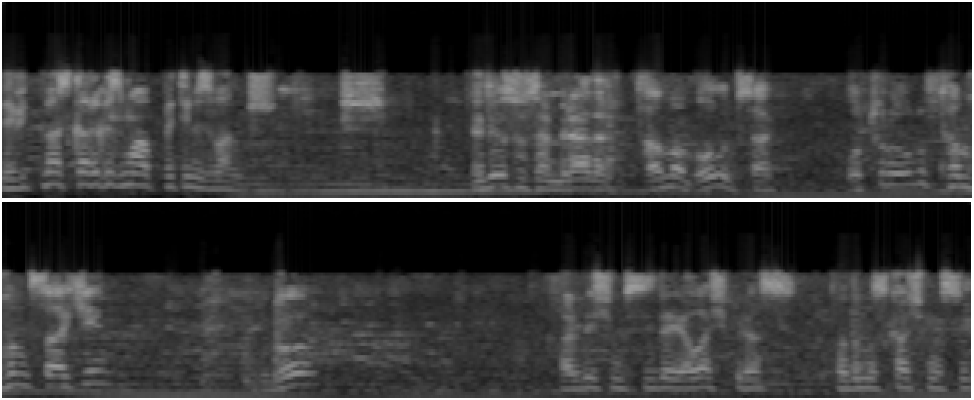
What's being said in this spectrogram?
Ne bitmez karı kız muhabbetiniz varmış. Ne diyorsun sen birader? Tamam oğlum sakin. Otur oğlum tamam sakin. Bu. Kardeşim siz de yavaş biraz. Tadımız kaçmasın.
